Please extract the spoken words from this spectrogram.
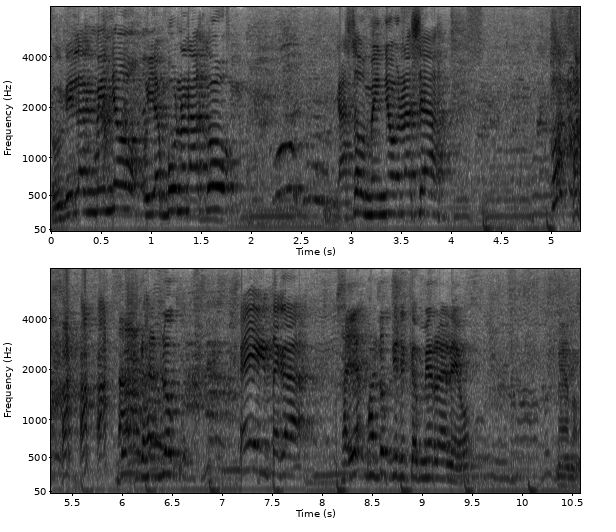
Kung di lang minyo, uyabo na ako. Kaso minyo na siya. Hadlok. Eh, taga sayak hadlok gini kamera niyo. Meron.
